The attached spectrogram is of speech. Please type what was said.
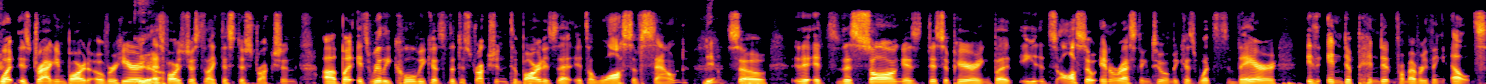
what is dragging Bard over here Yeah. as far as just like this destruction. Uh, but it's really cool because the destruction to Bard is that it's a loss of sound. Yeah. So it's this song is disappearing, but it's also interesting to him because what's there is independent from everything else.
